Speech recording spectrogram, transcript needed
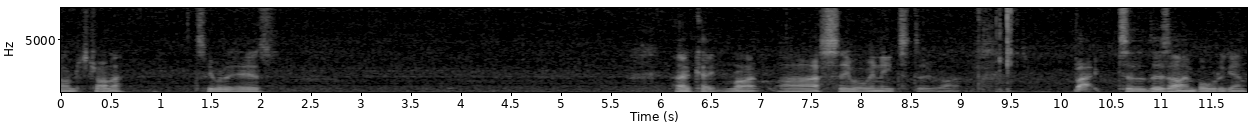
I'm just trying to see what it is. Okay, right. I see what we need to do. Right. Back to the design board again.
